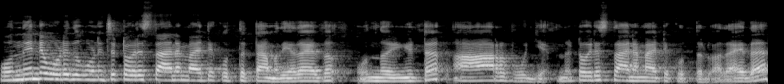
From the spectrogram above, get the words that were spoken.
ഒന്നിന്റെ കൂടെ ഇത് ഗുണിച്ചിട്ട് ഒരു സ്ഥാനം മാറ്റി കുത്തിട്ടാൽ മതി. അതായത് ഒന്ന് കഴിഞ്ഞിട്ട് ആറ് പൂജ്യം. എന്നിട്ട് ഒരു സ്ഥാനം മാറ്റി കുത്തിടും. അതായത്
